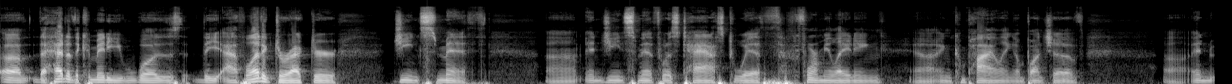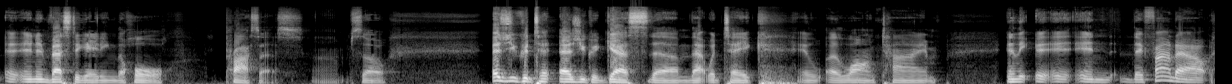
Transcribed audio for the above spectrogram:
uh, the head of the committee, was the athletic director, Gene Smith, um, and Gene Smith was tasked with formulating uh, and compiling a bunch of uh, and, and investigating the whole process. Um, so, as you could t- as you could guess, um, that would take a, a, long time. And the and they found out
